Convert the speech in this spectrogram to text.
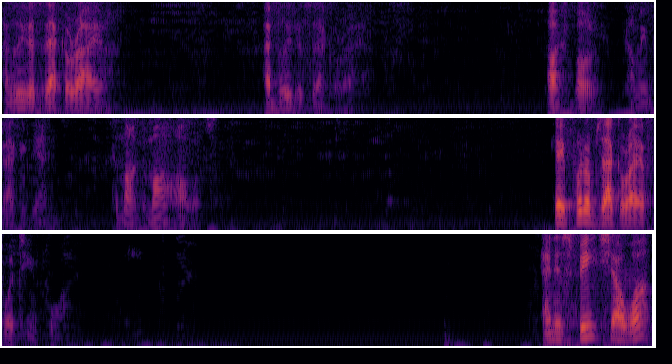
I believe it's Zechariah. I believe it's Zechariah. Talks about coming back again to Mount, to Mount Olives. Okay, put up Zechariah 14.4. And his feet shall what?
